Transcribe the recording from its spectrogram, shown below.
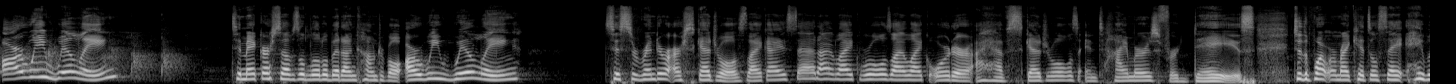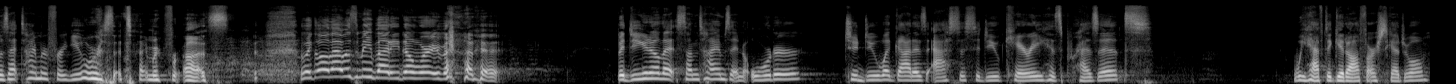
Are we willing to make ourselves a little bit uncomfortable? Are we willing to surrender our schedules? Like I said, I like rules, I like order. I have schedules and timers for days to the point where my kids will say, Hey, was that timer for you or was that timer for us? I'm like, Oh, that was me, buddy. Don't worry about it. But do you know that sometimes, in order to do what God has asked us to do, carry his presence, we have to get off our schedule.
